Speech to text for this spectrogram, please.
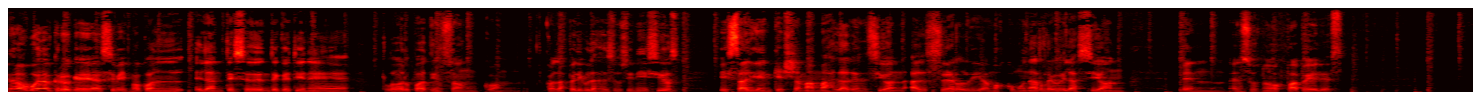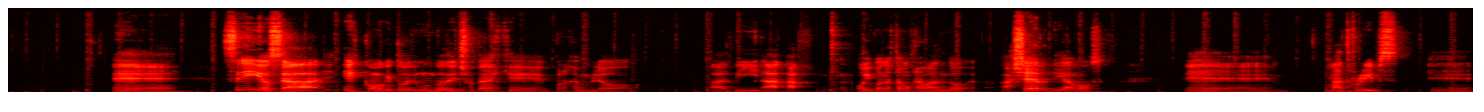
no, bueno, creo que asimismo con el antecedente que tiene Robert Pattinson con, con las películas de sus inicios, es alguien que llama más la atención al ser, digamos, como una revelación en, en sus nuevos papeles. Eh, Sí, o sea, es como que todo el mundo, de hecho, cada vez que, por ejemplo, hoy cuando estamos grabando, ayer, digamos, eh, Matt Reeves eh,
